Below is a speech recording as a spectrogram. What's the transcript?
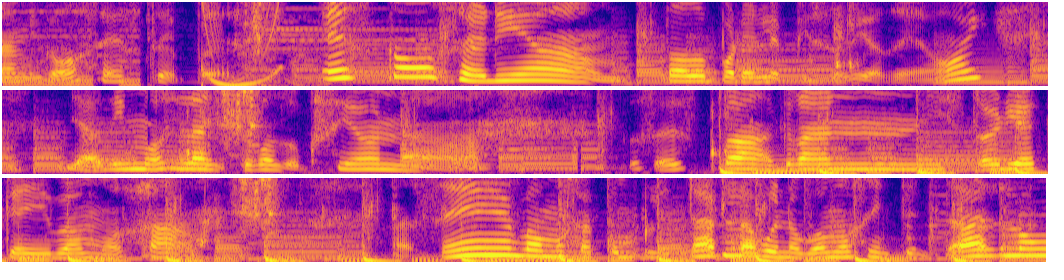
Amigos, este pues esto sería todo por el episodio de hoy. Ya dimos la introducción a pues, esta gran historia que íbamos a hacer, vamos a completarla, bueno vamos a intentarlo.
